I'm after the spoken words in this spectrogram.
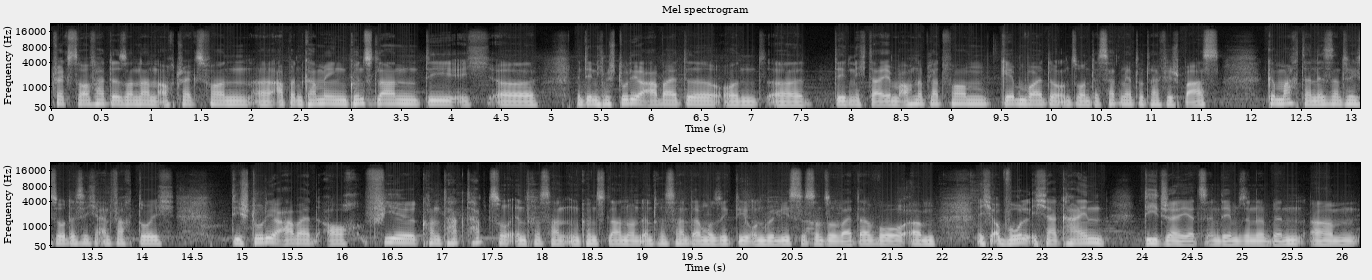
Tracks drauf hatte, sondern auch Tracks von äh, up-and-coming Künstlern, die ich, äh, mit denen ich im Studio arbeite und äh, denen ich da eben auch eine Plattform geben wollte und so. Und das hat mir total viel Spaß gemacht. Dann ist es natürlich so, dass ich einfach durch die Studioarbeit auch viel Kontakt habe zu interessanten Künstlern und interessanter Musik, die unreleased ist und so weiter, wo ähm, ich, obwohl ich ja kein DJ jetzt in dem Sinne bin, ähm,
